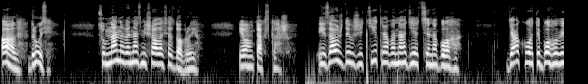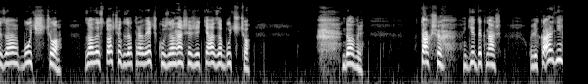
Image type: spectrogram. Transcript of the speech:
Але, друзі, сумна новина змішалася з доброю. Я вам так скажу. І завжди в житті треба надіятися на Бога. Дякувати Богові за будь-що. За листочок, за травичку, за наше життя, за будь-що. Добре. Так що дідик наш у лікарні,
